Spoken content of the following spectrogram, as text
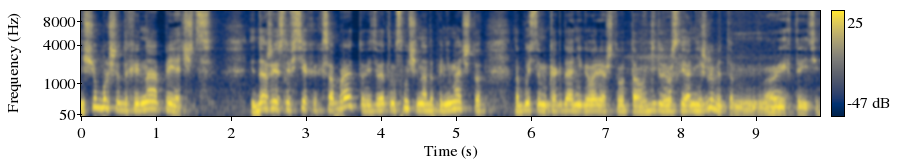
Еще больше до хрена прячется. И даже если всех их собрать, то ведь в этом случае надо понимать, что, допустим, когда они говорят, что вот там в гитлеровской, они же любят там Рейх Третий,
